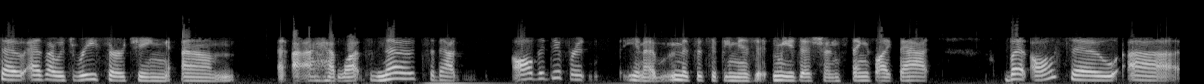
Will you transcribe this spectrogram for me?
so as I was researching, um, I had lots of notes about all the different, you know, Mississippi music, musicians, things like that. But also, uh,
